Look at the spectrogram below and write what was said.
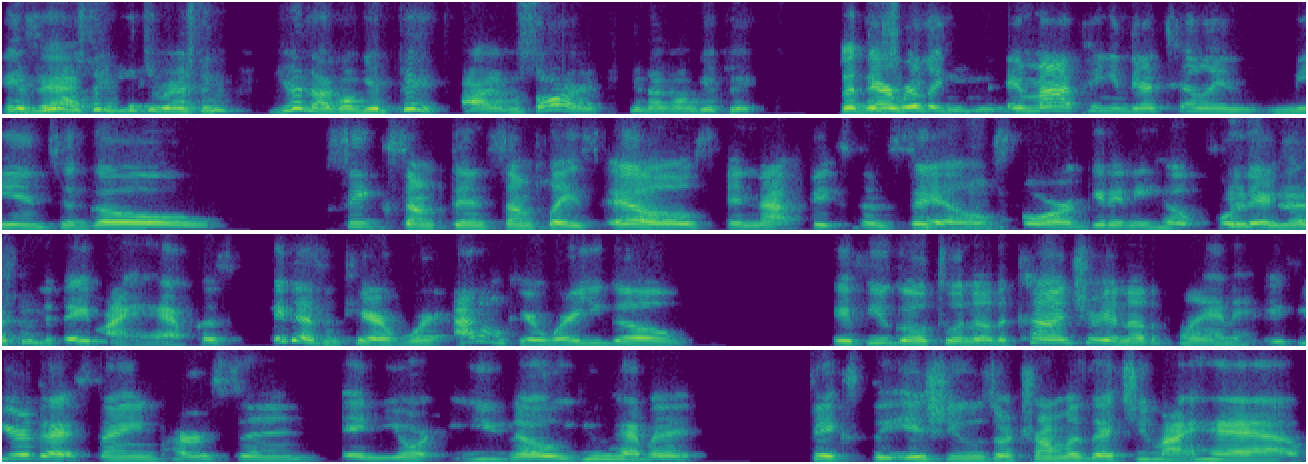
Exactly. If you don't seem interesting, you're not gonna get picked. I am sorry, you're not gonna get picked. But they're really, in my opinion, they're telling men to go seek something someplace else and not fix themselves or get any help for exactly. their that they might have. Because it doesn't care where I don't care where you go. If you go to another country, another planet, if you're that same person and you're, you know, you haven't fixed the issues or traumas that you might have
